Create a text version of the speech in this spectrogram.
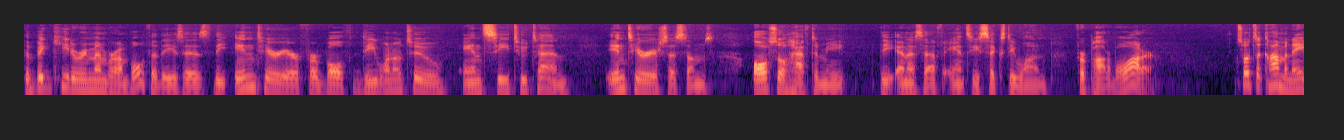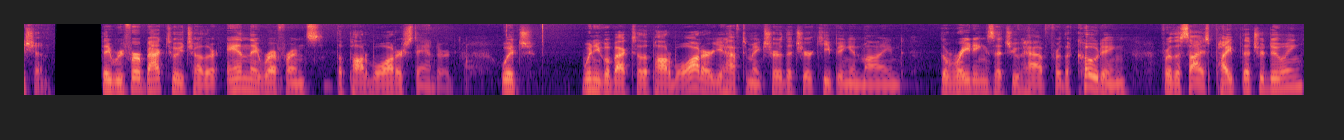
the big key to remember on both of these is the interior for both D102 and C210 interior systems also have to meet the NSF ANSI 61 for potable water. So it's a combination. They refer back to each other and they reference the potable water standard, which when you go back to the potable water, you have to make sure that you're keeping in mind the ratings that you have for the coating, for the size pipe that you're doing,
